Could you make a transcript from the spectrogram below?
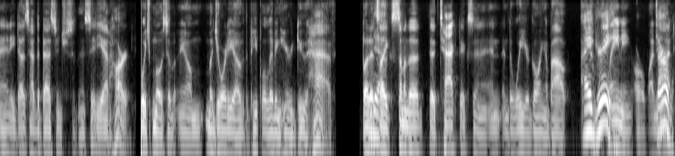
and he does have the best interest in the city at heart, which most of you know majority of the people living here do have. But it's Yeah. like some of the the tactics and, and, and the way you're going about I agree. complaining or whatnot.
